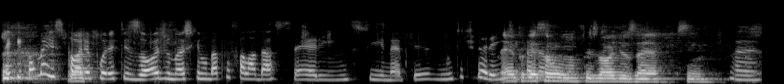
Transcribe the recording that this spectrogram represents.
que como é história por episódio, não acho que não dá pra falar da série em si, né? Porque é muito diferente. É, porque cada um. são episódios, é, sim. É.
